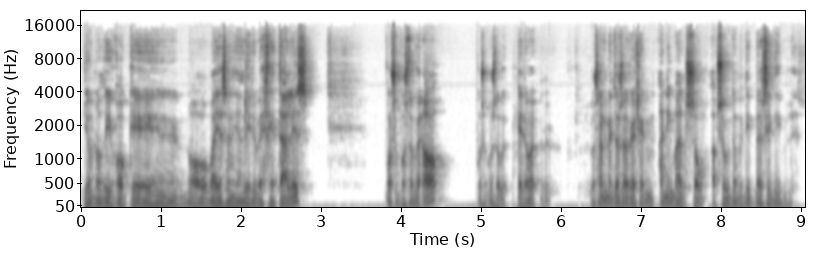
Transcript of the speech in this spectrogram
Yo no digo que no vayas a añadir vegetales, por supuesto que no, por supuesto que, pero los alimentos de origen animal son absolutamente imprescindibles.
